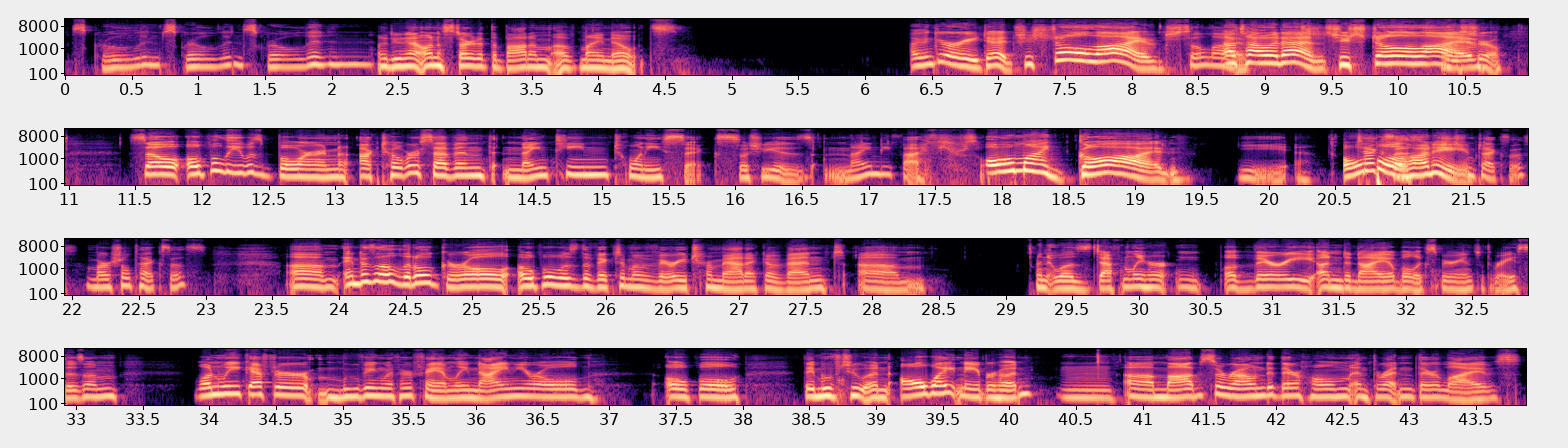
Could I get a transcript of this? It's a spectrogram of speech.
Scrolling, scrolling, scrolling. I do not want to start at the bottom of my notes. I think you already did. She's still alive. She's still alive. That's how it ends. She's still alive. That's true. So Opal Lee was born October seventh, nineteen twenty six. So she is ninety five years old. Oh my god. Yeah, Opal, Texas. honey. She's from Texas, Marshall, Texas. Um, and as a little girl, Opal was the victim of a very traumatic event. Um, and it was definitely her a very undeniable experience with racism. One week after moving with her family, nine year old Opal, they moved to an all white neighborhood. A mob surrounded their home and threatened their lives.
